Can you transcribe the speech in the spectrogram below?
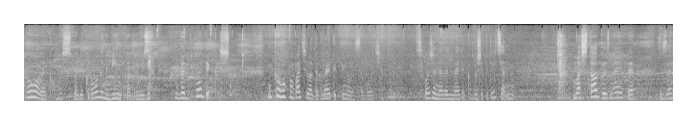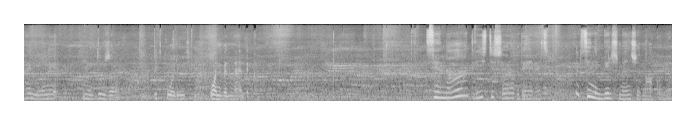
кролик. Господи, кролик білка, друзі. Ведмедик. Кого побачила, так знаєте, кинулася в очі. Схоже на ведмедика. Боже, подивіться, ну, масштаби, знаєте, взагалі вони ну, дуже підкорюють. Он ведмедик. Ціна 249. Ну, Ціни більш-менш однакові.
